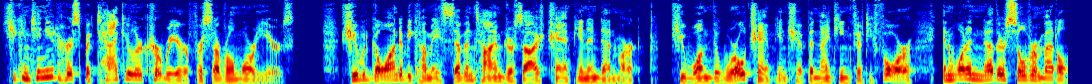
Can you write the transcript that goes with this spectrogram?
She continued her spectacular career for several more years. She would go on to become a seven-time dressage champion in Denmark. She won the World Championship in 1954 and won another silver medal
